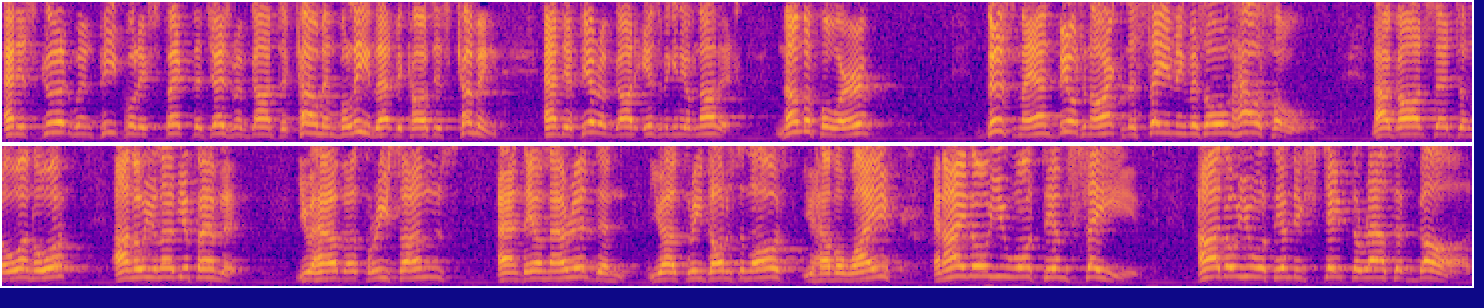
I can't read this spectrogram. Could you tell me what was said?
And it's good when people expect the judgment of God to come and believe that because it's coming. And the fear of God is the beginning of knowledge. Number four, this man built an ark to the saving of his own household. Now God said to Noah, Noah, I know you love your family. You have uh, three sons, and they're married, and you have three daughters-in-laws. You have a wife, and I know you want them saved. I know you want them to escape the wrath of God.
